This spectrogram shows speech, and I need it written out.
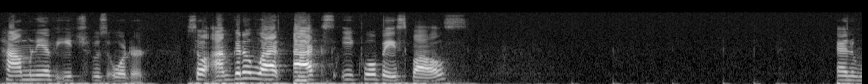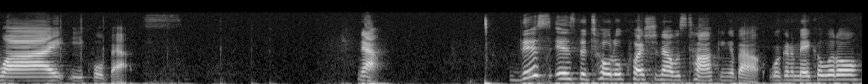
How many of each was ordered? So I'm going to let X equal baseballs and Y equal bats. Now, this is the total question I was talking about. We're going to make a little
